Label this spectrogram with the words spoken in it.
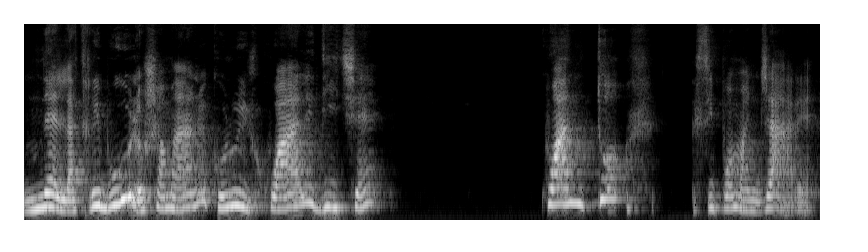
Nella tribù lo sciamano è colui il quale dice quanto si può mangiare,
